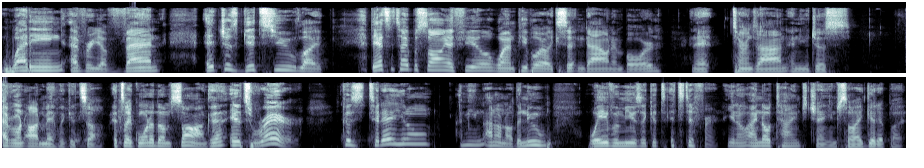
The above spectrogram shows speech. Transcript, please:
wedding, every event. It just gets you like. That's the type of song I feel when people are like sitting down and bored, and it turns on, and you just everyone automatically gets up. It's like one of them songs, and it's rare because today you don't. I mean, I don't know the new wave of music. It's it's different. You know, I know times change, so I get it, but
